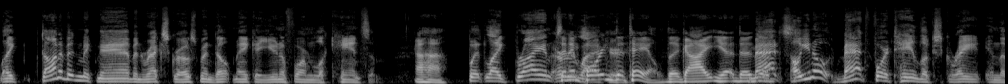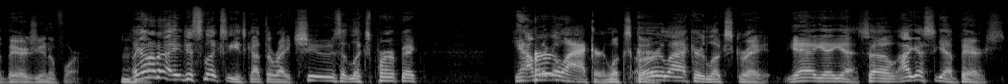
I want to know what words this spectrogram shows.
Like Donovan McNabb and Rex Grossman don't make a uniform look handsome. Uh huh. But like Brian It's an important detail. The guy, yeah, the, Matt, the- oh, you know, Matt Forte looks great in the Bears uniform. Mm-hmm. Like I don't know, it just looks. He's got the right shoes. It looks perfect. Yeah, I'm gonna go- looks good. Urlacher looks great. Yeah, yeah, yeah. So I guess yeah, Bears.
